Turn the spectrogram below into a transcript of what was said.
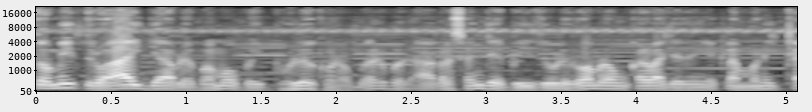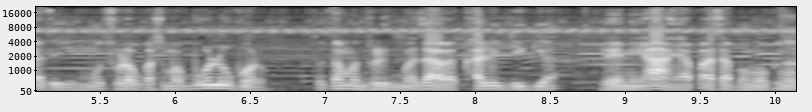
તો મિત્રો આવી ગયા આપણે ભમોભાઈ ભૂલે ઘણો. બરાબર? આગળ સંજયભાઈ જોડે રોમ રોમ કરવા જતા એટલા મને ઈચ્છા થઈ હું થોડોક વસમાં બોલું પડો તો તમને થોડીક મજા આવે. ખાલી જગ્યા. રે નહીં આ આ પાછા ભમો ભમો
